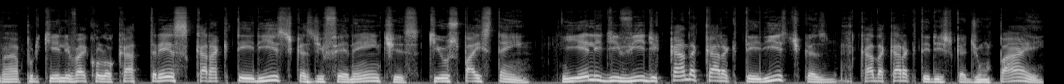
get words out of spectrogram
ah, porque ele vai colocar três características diferentes que os pais têm. E ele divide cada característica, cada característica de um pai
